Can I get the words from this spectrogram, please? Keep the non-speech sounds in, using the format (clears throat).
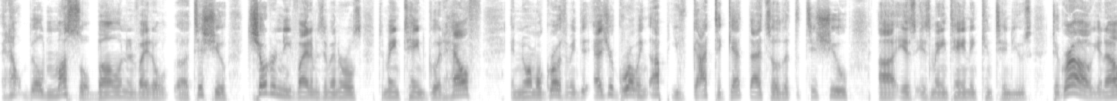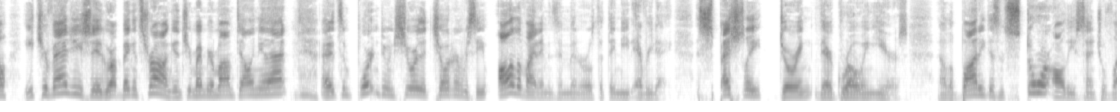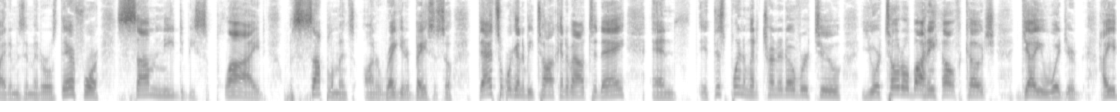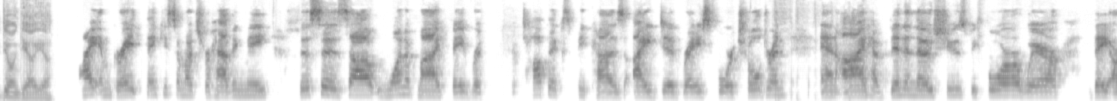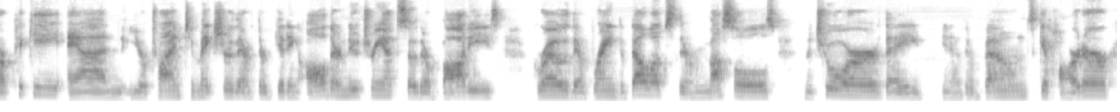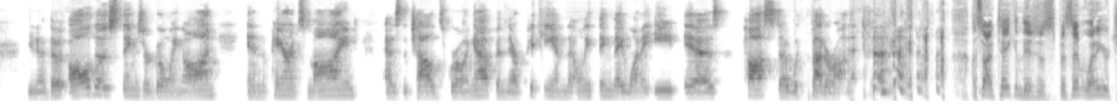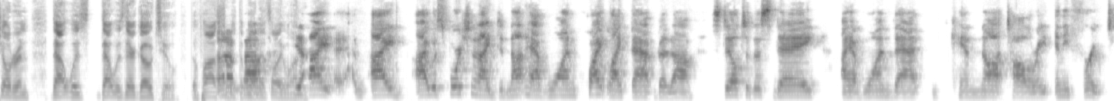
and help build muscle, bone, and vital uh, tissue. Children need vitamins and minerals to maintain good health and normal growth. I mean, as you're growing up, you've got to get that so that the tissue uh, is is maintained and continues to grow. You know, eat your veggies so you grow up big and strong. Didn't you remember your mom telling you that? It's important to ensure that children receive all the vitamins and minerals that they need every day, especially during their growing years. Now, the body doesn't store all the essential vitamins and minerals, therefore, some need to be supplied with supplements on a regular basis. So, that's what we're going to be talking about today. And at this point, I'm going to turn it over to your total body (laughs) health coach, Galia Woodyard. How you doing, Galia? I am great. Thank you so much for having me. This is uh, one of my favorite topics because I did raise four children and I have been in those shoes before where they are picky and you're trying to make sure they're they're getting all their nutrients so their bodies grow, their brain develops, their muscles mature, they you know their bones get harder, you know th- all those things are going on in the parent's mind as the child's growing up and they're picky and the only thing they want to eat is pasta with butter on it. (laughs) so I'm taking this a specific one of your children that was that was their go-to the pasta uh, with the butter. That's all I wanted. Yeah, I I I was fortunate. I did not have one quite like that, but uh, still to this day, I have one that cannot tolerate any fruit.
